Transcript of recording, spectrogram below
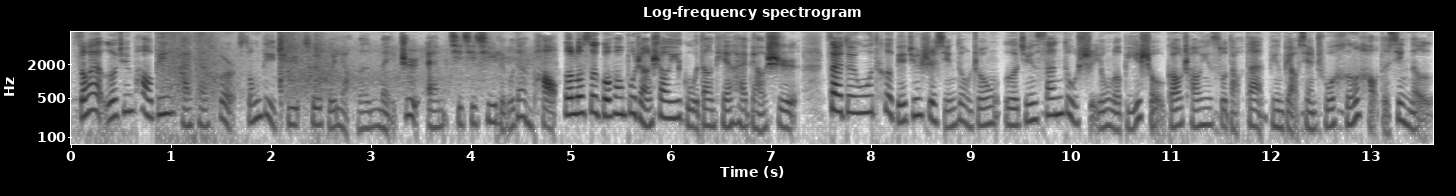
此外，俄军炮兵还在赫尔松地区摧毁两门美制 M 七七七榴弹炮。俄罗斯国防部长绍伊古当天还表示，在对乌特别军事行动中，俄军三度使用了匕首高超音。速导弹，并表现出很好的性能。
